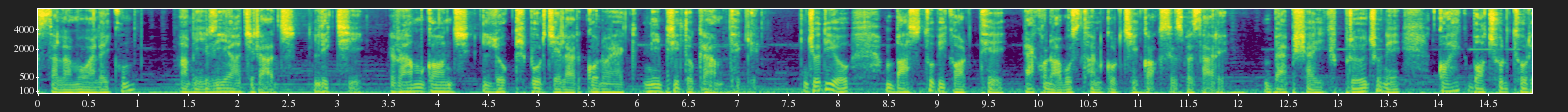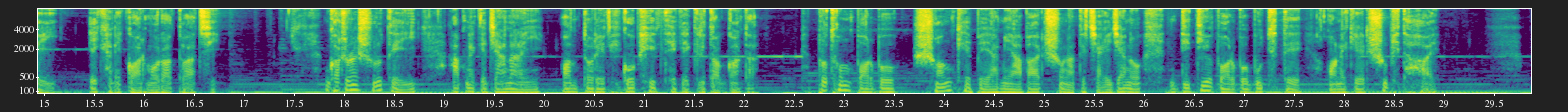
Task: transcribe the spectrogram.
আসসালামু আলাইকুম। আমি রিয়াজ রাজ লিখছি রামগঞ্জ, লক্ষ্মীপুর জেলার কোনো এক নিভৃত গ্রাম থেকে। যদিও বাস্তবিক অর্থে এখন অবস্থান করছি কক্সেস বাজারে। ব্যবসায়িক প্রয়োজনে কয়েক বছর ধরেই এখানে কর্মরত আছি। ঘটনার শুরুতেই আপনাকে জানাই অন্তরের গভীর থেকে কৃতজ্ঞতা। প্রথম পর্ব সংক্ষেপে আমি আবার শোনাতে চাই যেন দ্বিতীয় পর্ব বুঝতে অনেকের সুবিধা হয়।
